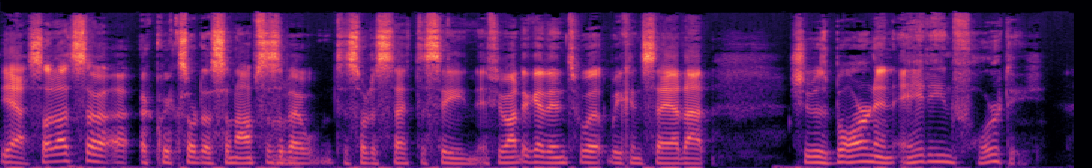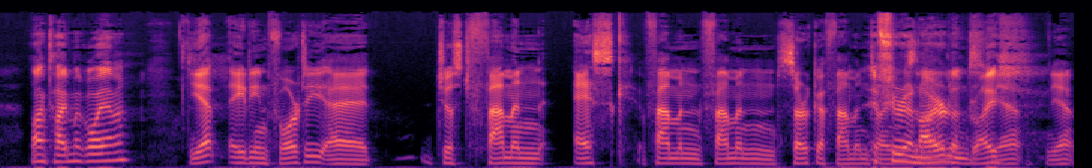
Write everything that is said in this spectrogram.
Yeah, so that's a, a quick sort of synopsis about to sort of set the scene. If you want to get into it, we can say that she was born in 1840. Long time ago, Eamon? Yep, 1840. Uh, just famine esque, famine, famine, circa famine If you're in Ireland, right? Yeah, yeah.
